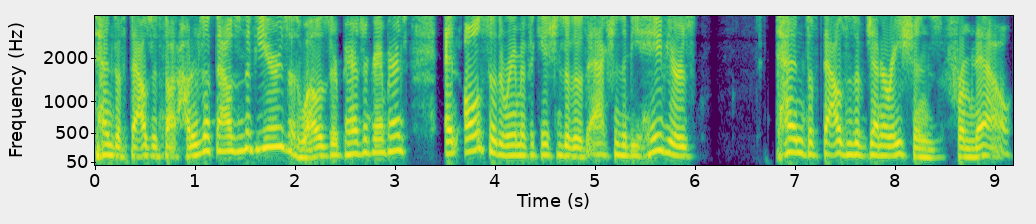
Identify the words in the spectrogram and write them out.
tens of thousands, not hundreds of thousands of years, as well as their parents and grandparents, and also the ramifications of those actions and behaviors tens of thousands of generations from now.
